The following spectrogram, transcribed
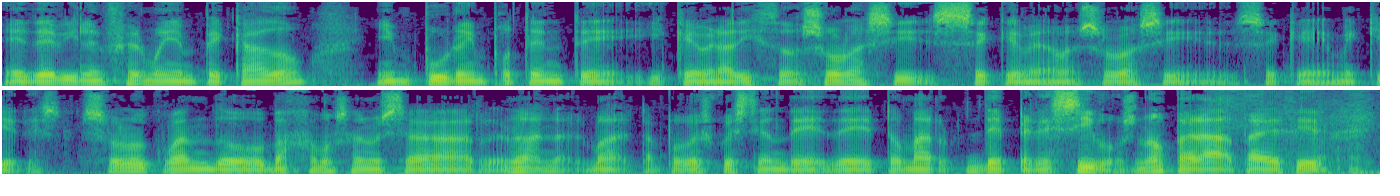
eh, débil, enfermo y en pecado, impuro, impotente y quebradizo, solo así sé que me amas, solo así sé que me quieres. Solo cuando bajamos a nuestra... bueno, tampoco es cuestión de, de tomar depresivos, ¿no? Para, para decir,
